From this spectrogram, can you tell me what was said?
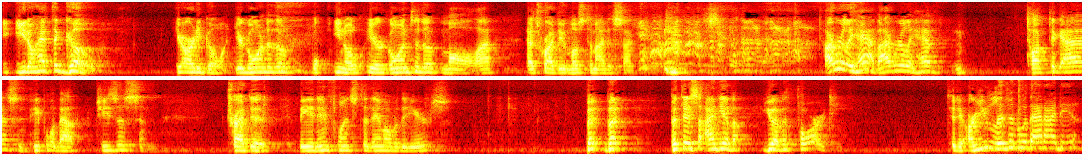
You don't have to go. You're already going. You're going to the, you know, you're going to the mall. I, that's where I do most of my discipling. I really have. I really have talked to guys and people about Jesus and tried to be an influence to them over the years. But but but this idea of you have authority today. Are you living with that idea?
